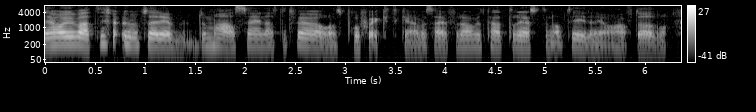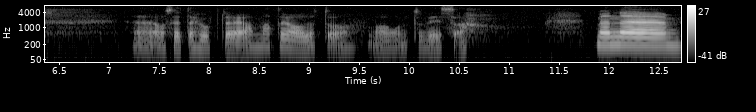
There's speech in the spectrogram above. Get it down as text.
Det har ju varit de här senaste två årens projekt kan jag väl säga för det har väl tagit resten av tiden jag har haft över eh, och sätta ihop det där materialet och vara runt och visa. Men eh,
